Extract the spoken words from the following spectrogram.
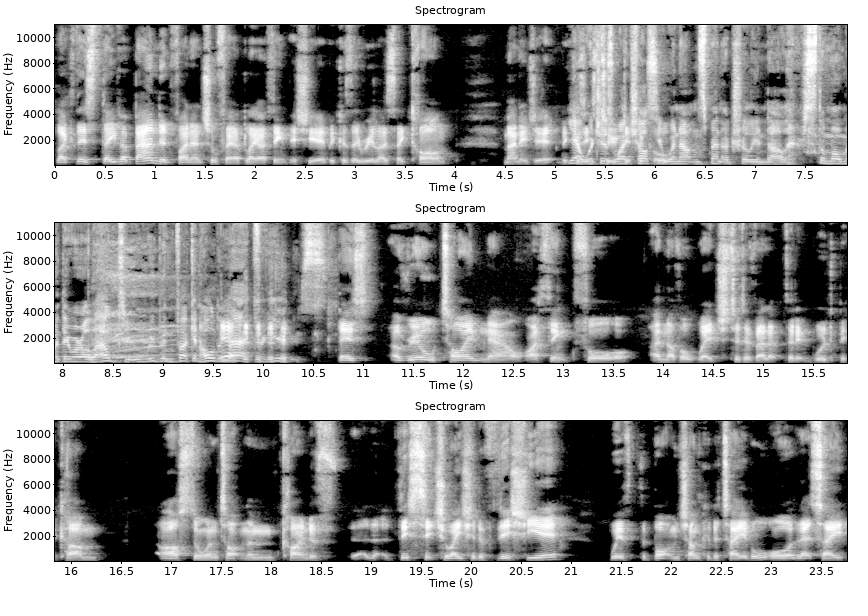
Like there's they've abandoned financial fair play I think this year because they realize they can't manage it because yeah, it's which is too why difficult. Chelsea went out and spent a trillion dollars the moment they were allowed to. We've been fucking holding Yeah. back for years. there's a real time now, I think, for another wedge to develop that it would become Arsenal and Tottenham kind of this situation of this year with the bottom chunk of the table, or let's say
